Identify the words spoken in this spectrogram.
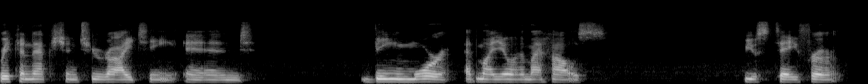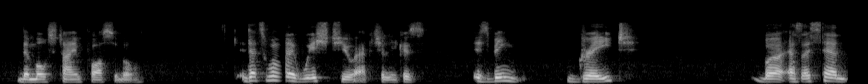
reconnection to writing and being more at my own in my house will stay for the most time possible. That's what I wish to actually, because it's been great. But as I said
